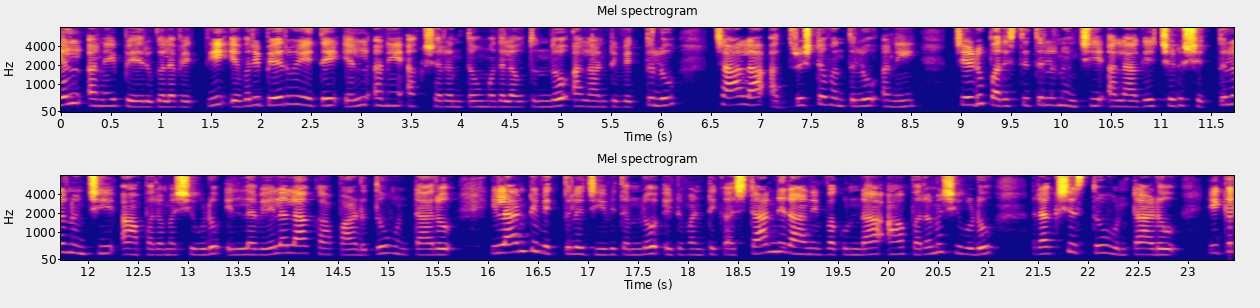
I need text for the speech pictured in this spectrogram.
ఎల్ అనే పేరు గల వ్యక్తి ఎవరి పేరు అయితే ఎల్ అనే అక్షరంతో మొదలవుతుందో అలాంటి వ్యక్తులు చాలా అదృష్టవంతులు అని చెడు పరిస్థితుల నుంచి అలాగే చెడు శక్తుల నుంచి ఆ పరమశివుడు ఇళ్ళవేళలా కాపాడుతూ ఉంటారు. ఇలాంటి వ్యక్తుల జీవితంలో ఎటువంటి కష్టాన్ని రానివ్వకుండా ఆ పరమశివుడు రక్షిస్తూ ఉంటాడు. ఇక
